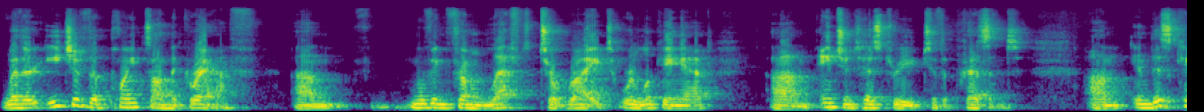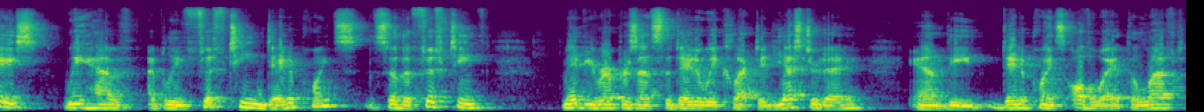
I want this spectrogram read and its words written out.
whether each of the points on the graph, um, moving from left to right, we're looking at um, ancient history to the present. Um, in this case, we have, I believe, 15 data points. So the 15th maybe represents the data we collected yesterday, and the data points all the way at the left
